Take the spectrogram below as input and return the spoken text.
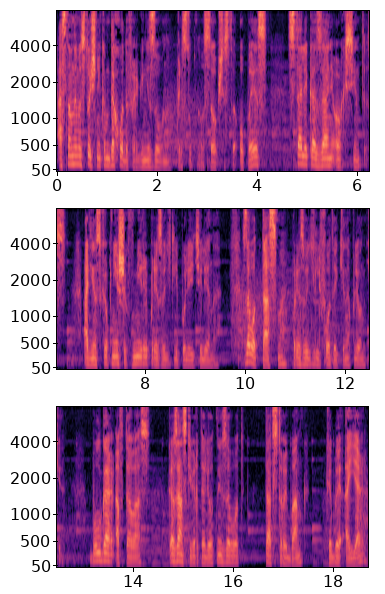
Основным источником доходов организованного преступного сообщества ОПС стали Казань Оргсинтез, один из крупнейших в мире производителей полиэтилена – завод «Тасма», производитель фото и кинопленки, «Булгар Автоваз», Казанский вертолетный завод, Татстройбанк, КБ «Аяр»,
